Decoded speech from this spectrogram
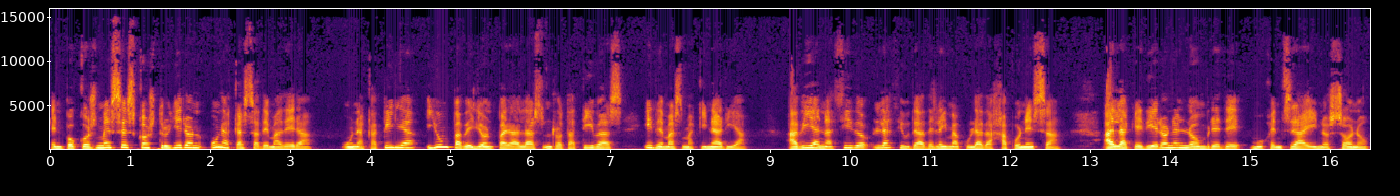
En pocos meses construyeron una casa de madera, una capilla y un pabellón para las rotativas y demás maquinaria, había nacido la ciudad de la Inmaculada japonesa, a la que dieron el nombre de Mugenzai no Sono,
